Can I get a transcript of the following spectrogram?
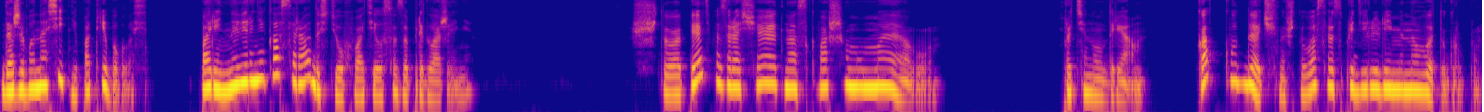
даже выносить не потребовалось. Парень наверняка с радостью ухватился за предложение». «Что опять возвращает нас к вашему Мэлу», — протянул Дриан. «Как удачно, что вас распределили именно в эту группу».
